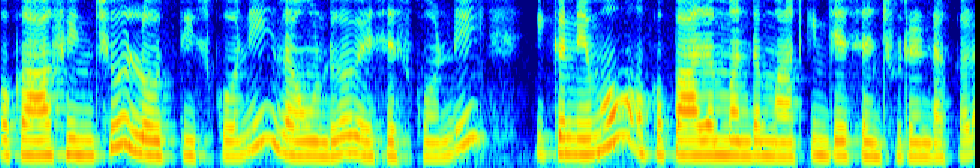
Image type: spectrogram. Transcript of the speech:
ఒక హాఫ్ ఇంచు లోతు తీసుకొని రౌండ్గా వేసేసుకోండి. ఇక్కడనేమో ఒక పాదం మందం మార్కింగ్ చేశాను చూడండి అక్కడ.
